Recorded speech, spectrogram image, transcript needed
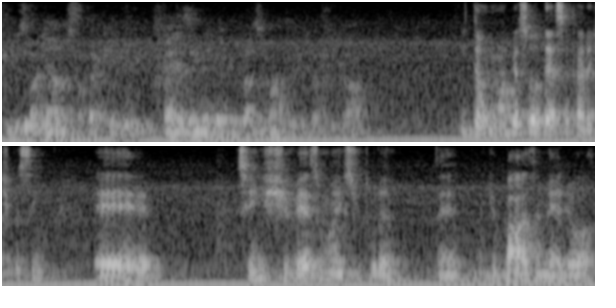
filhos italianos, tanto é que ele, férias ele nem vem pro Brasil mais, ele já fica. Então, uma pessoa dessa, cara, tipo assim, é, se a gente tivesse uma estrutura né, de base melhor,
